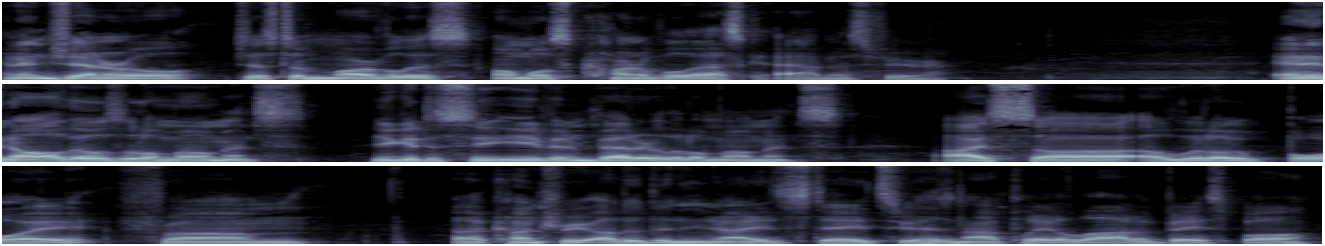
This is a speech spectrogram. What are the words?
and in general, just a marvelous, almost carnival esque atmosphere. And in all those little moments, you get to see even better little moments. I saw a little boy from a country other than the United States who has not played a lot of baseball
